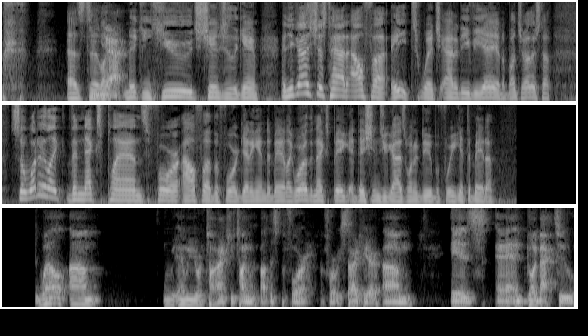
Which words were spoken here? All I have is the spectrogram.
as to like Yeah. making huge changes to the game. And you guys just had Alpha Eight, which added EVA and a bunch of other stuff. So what are like the next plans for Alpha before getting into beta? Like, what are the next big additions you guys want to do before you get to beta? Well, um, and we were ta- actually talking about this before before we started here. Um, is and going back to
